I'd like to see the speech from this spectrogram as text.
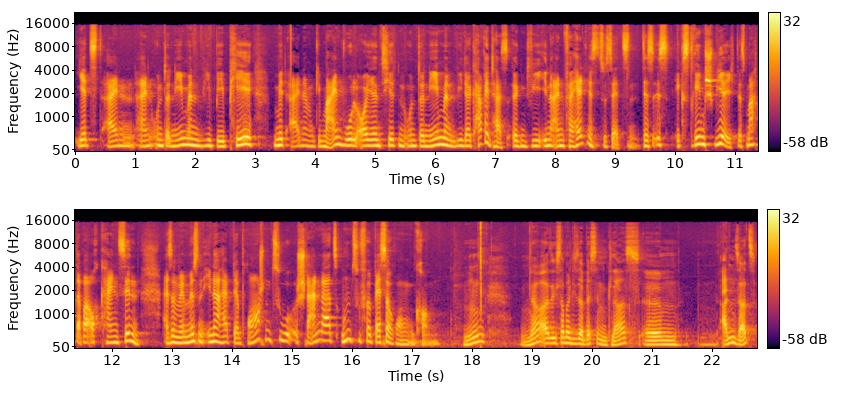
jetzt ein, ein Unternehmen wie BP mit einem gemeinwohlorientierten Unternehmen wie der Caritas irgendwie in ein Verhältnis zu setzen. Das ist extrem schwierig. Das macht aber auch keinen Sinn. Also wir müssen innerhalb der Branchen zu Standards und zu Verbesserungen kommen. Hm. Ja, also ich sage mal, dieser Best-in-Class-Ansatz, ähm,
